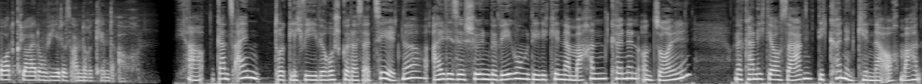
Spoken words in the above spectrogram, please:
Sportkleidung wie jedes andere Kind auch. Ja, ganz eindrücklich, wie Veruschko das erzählt, ne? All diese schönen Bewegungen, die die Kinder machen können und sollen. Und da kann ich dir auch sagen, die können Kinder auch machen,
